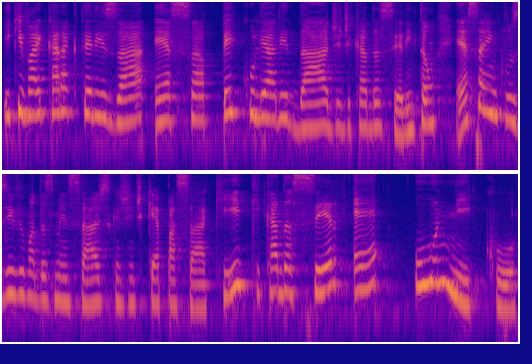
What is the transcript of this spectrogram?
e que vai caracterizar essa peculiaridade de cada ser. Então, essa é inclusive uma das mensagens que a gente quer passar aqui, que cada ser é único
